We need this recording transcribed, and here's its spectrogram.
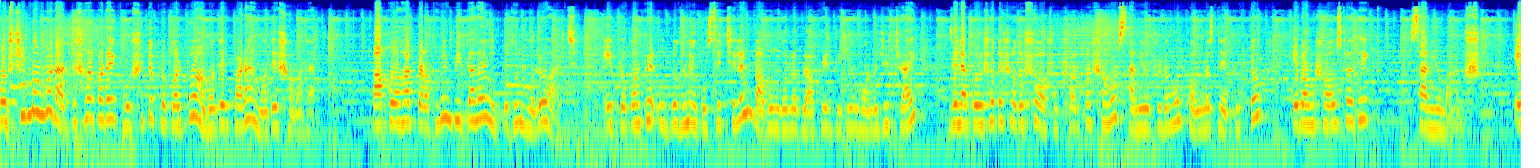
পশ্চিমবঙ্গ রাজ্য সরকারের ঘোষিত প্রকল্প আমাদের পাড়া, আমাদের সমাধান। পাকুয়াহাট প্রাথমিক বিদ্যালয় উদ্বোধন হলো আজ। এই প্রকল্পের উদ্বোধনে উপস্থিত ছিলেন বামনগোলা ব্লকের বিডিও মনোজিৎ রায়, জেলা পরিষদের সদস্য অশোক সরকার সহ স্থানীয় তৃণমূল কংগ্রেস নেতৃত্ব এবং সহস্রাধিক স্থানীয় মানুষ। এ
